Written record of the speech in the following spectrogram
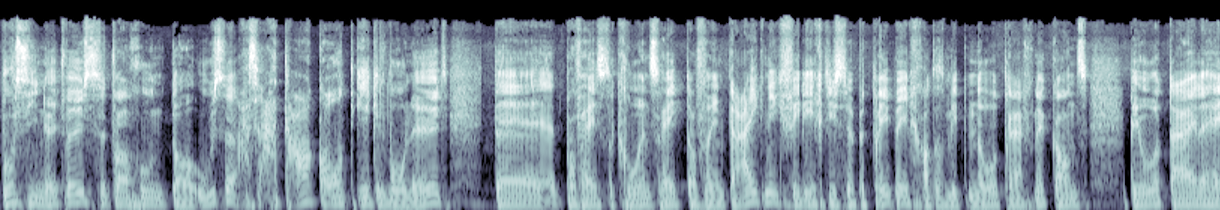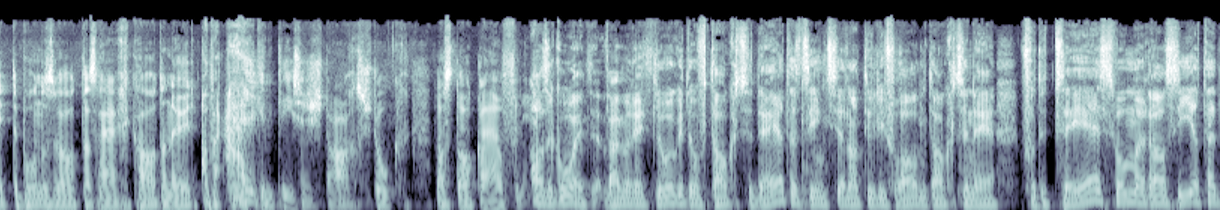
wo sie nicht wissen, was kommt da raus. Also auch da geht irgendwo nicht. Der Professor Kuhns redet von Enteignung. Vielleicht ist es übertrieben. Ich kann das mit dem Notrecht nicht ganz beurteilen. Hat der Bundesrat das Recht gehabt oder nicht? Aber eigentlich ist es ein starkes Stück, was da gelaufen ist. Also gut, wenn wir jetzt schauen auf die Aktionäre, dann sind es ja natürlich vor allem die Aktionäre von der CS, die man rasiert hat.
